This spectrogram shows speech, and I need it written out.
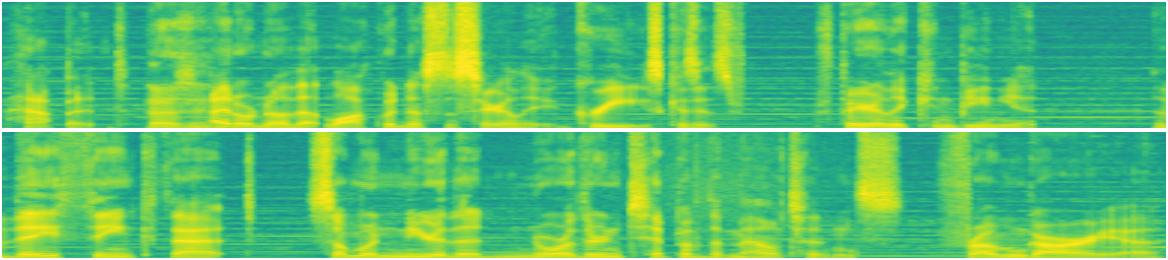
happened. I don't know that Lockwood necessarily agrees because it's fairly convenient. They think that someone near the northern tip of the mountains from Garia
